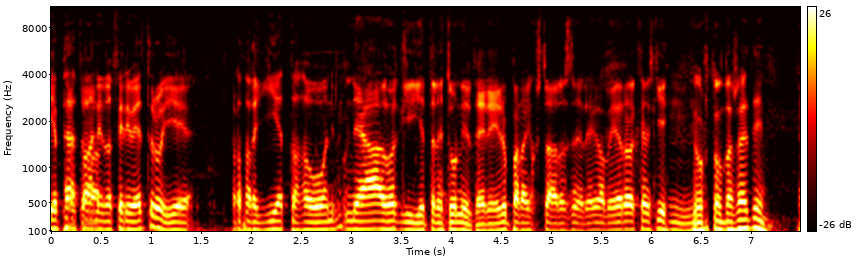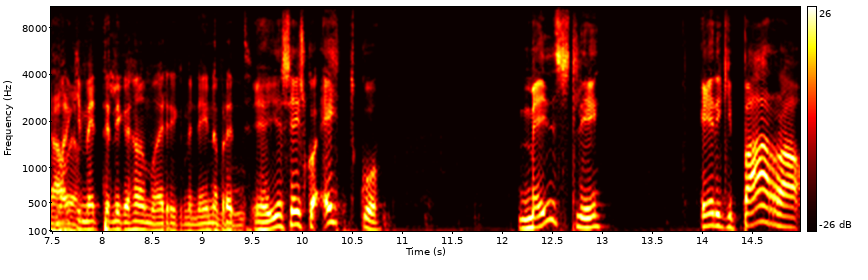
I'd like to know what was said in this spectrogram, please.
Ég peppa hann í það fyrir vetur og ég bara þarf að geta það hann í mig. Já, þú ert ekki að geta neitt unnið Þeir eru bara einhver staðar sem þeir eiga að vera kannski. 14. sæti. Já, Margi já. meittir líka hjá og þeir eru ekki með neina breytt ég, ég segi sko eitt sko Meiðsli er ekki bara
